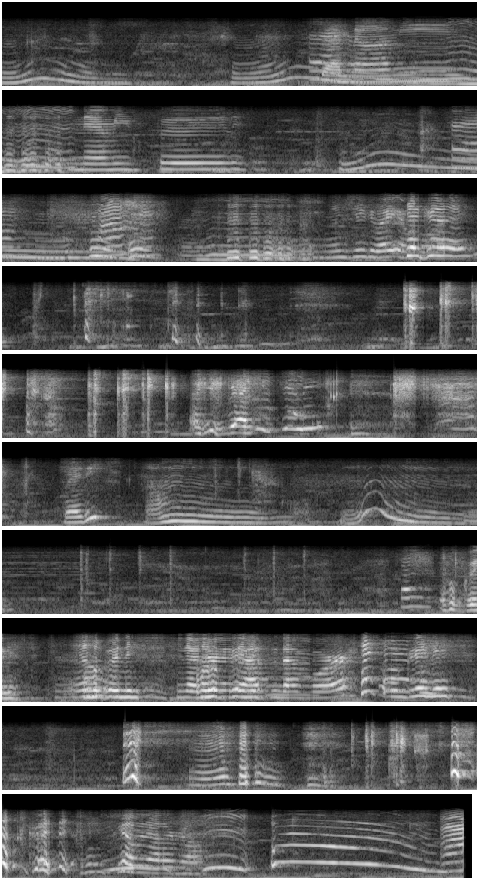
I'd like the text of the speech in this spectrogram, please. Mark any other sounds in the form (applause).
Mm. Mm. Nami. Nami's food. Mm. She's waiting You're good. (laughs) Are you ready, Silly? Ready? Mm. Mm. (laughs) Oh goodness. Oh (laughs) goodness. You know, Oh, you're gonna be goodness. asking that for. Oh goodness. (laughs) goodness. Coming out her mouth.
